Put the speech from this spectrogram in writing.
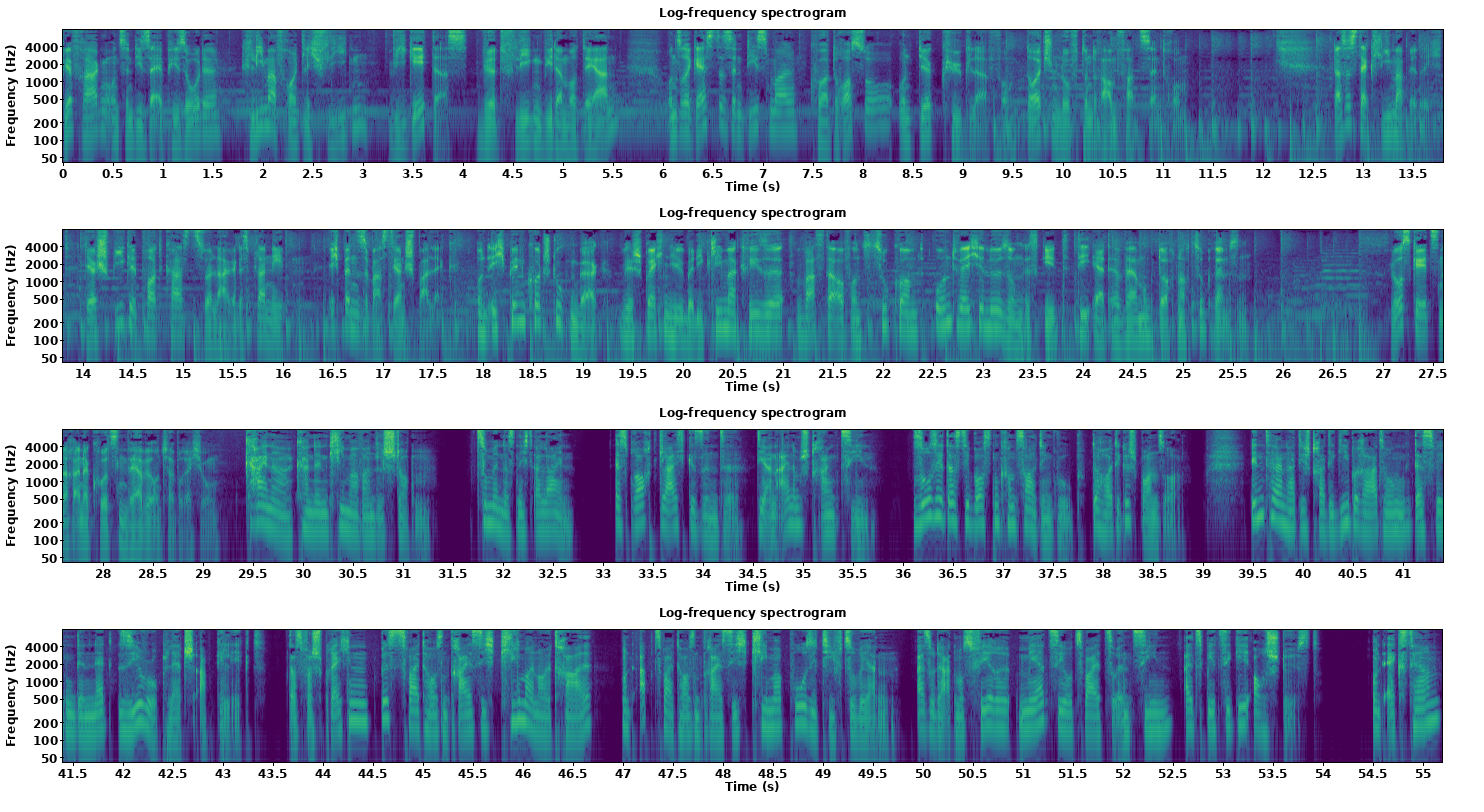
Wir fragen uns in dieser Episode, klimafreundlich fliegen? Wie geht das? Wird Fliegen wieder modern? Unsere Gäste sind diesmal Kurt Rosso und Dirk Kügler vom Deutschen Luft- und Raumfahrtzentrum. Das ist der Klimabericht, der Spiegel-Podcast zur Lage des Planeten. Ich bin Sebastian Spalleck. Und ich bin Kurt Stukenberg. Wir sprechen hier über die Klimakrise, was da auf uns zukommt und welche Lösungen es gibt, die Erderwärmung doch noch zu bremsen. Los geht's nach einer kurzen Werbeunterbrechung. Keiner kann den Klimawandel stoppen. Zumindest nicht allein. Es braucht Gleichgesinnte, die an einem Strang ziehen. So sieht das die Boston Consulting Group, der heutige Sponsor. Intern hat die Strategieberatung deswegen den Net Zero Pledge abgelegt. Das Versprechen, bis 2030 klimaneutral und ab 2030 klimapositiv zu werden, also der Atmosphäre mehr CO2 zu entziehen, als BCG ausstößt. Und extern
